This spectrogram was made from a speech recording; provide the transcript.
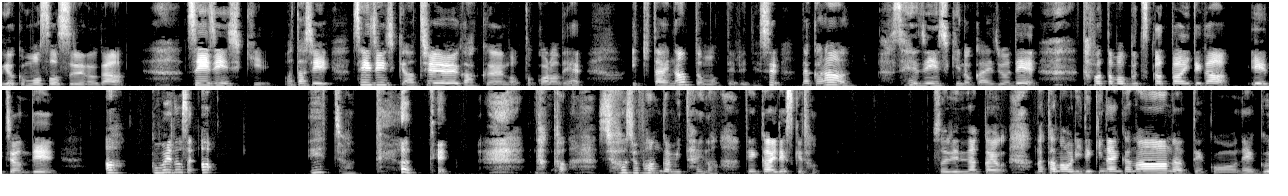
よく妄想するのが成人式私成人式は中学のところで行きたいなと思ってるんです。だから成人式の会場でたまたまぶつかった相手が A ちゃんで「あごめんなさい。あ A ちゃん」ってあって。なんか少女漫画みたいな展開ですけど。それで仲よ仲直りできないかなーなんてこうね偶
